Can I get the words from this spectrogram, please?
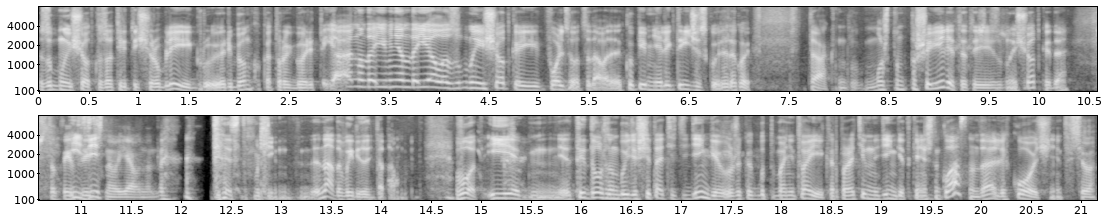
зубную щетку за 3000 рублей и ребенку, который говорит, я надоел, мне надоело зубной щеткой пользоваться, давай, купи мне электрическую. Ты такой, так, ну, может, он пошевелит этой зубной щеткой, да? Что-то из здесь... явно, да? Блин, надо вырезать потом. Вот, и ты должен будешь считать эти деньги уже как будто бы они твои. Корпоративные деньги, это, конечно, классно, да, легко очень это все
